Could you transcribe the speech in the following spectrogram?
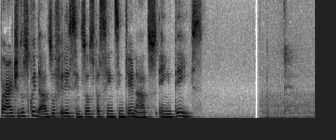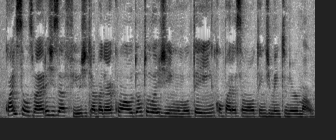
parte dos cuidados oferecidos aos pacientes internados em UTIs. Quais são os maiores desafios de trabalhar com a odontologia em uma UTI em comparação ao atendimento normal?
